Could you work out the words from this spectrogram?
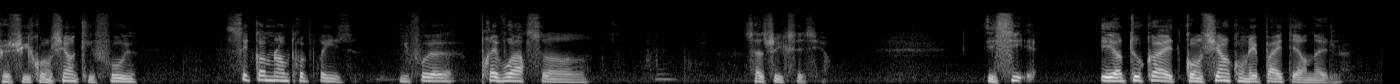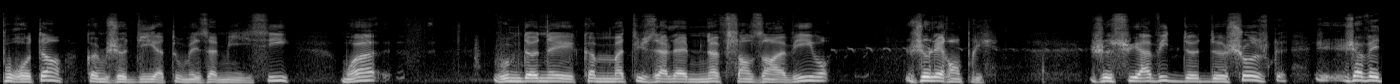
je suis conscient qu'il faut, c'est comme l'entreprise, il faut prévoir sa succession. Et si, et en tout cas être conscient qu'on n'est pas éternel. Pour autant, comme je dis à tous mes amis ici, moi, vous me donnez comme Mathusalem 900 ans à vivre, je les remplis. Je suis avide de, choses, j'avais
